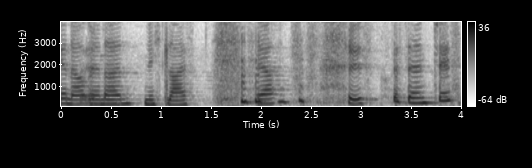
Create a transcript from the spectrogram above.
Genau, bis Ähm, dann. Nicht live. Ja. Tschüss. Bis dann. Tschüss.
